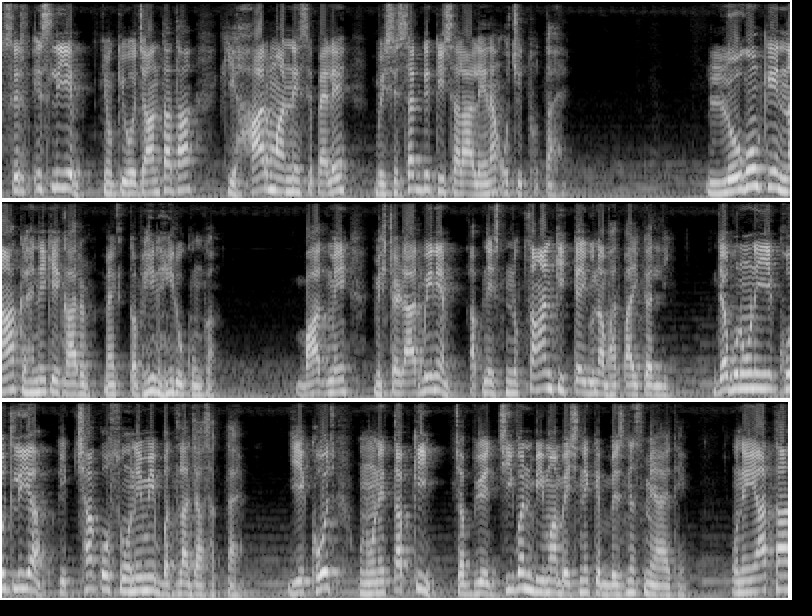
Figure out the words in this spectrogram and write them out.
सिर्फ़ इसलिए क्योंकि वो जानता था कि हार मानने से पहले विशेषज्ञ की सलाह लेना उचित होता है। लोगों के ना कहने के कारण मैं कभी नहीं रुकूँगा। बाद में मिस्टर डार्बी ने अपने इस नुकसान की कई गुना भरपाई कर ली। जब उन्होंने ये खोज लिया कि इच्छा को सोने में बदला जा सकता है। ये खोज उन्होंने तब की जब वे जीवन बीमा बेचने के बिज़नेस में आए थे। उन्हें याद था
